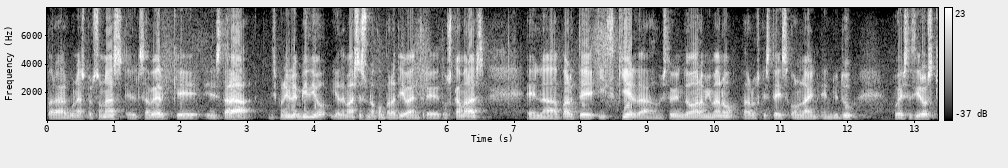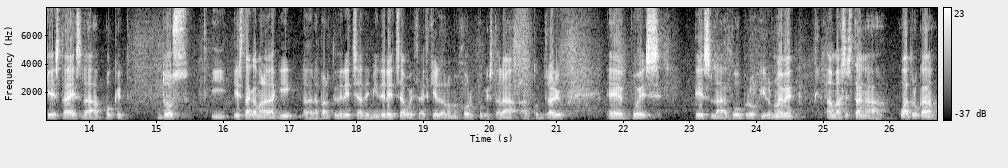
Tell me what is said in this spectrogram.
para algunas personas el saber que estará disponible en vídeo y además es una comparativa entre dos cámaras. En la parte izquierda, donde estoy viendo ahora mi mano, para los que estéis online en YouTube, pues deciros que esta es la Pocket 2 y esta cámara de aquí, la de la parte derecha de mi derecha, o esta izquierda a lo mejor, porque estará al contrario, eh, pues es la GoPro Hero 9. Ambas están a 4K,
